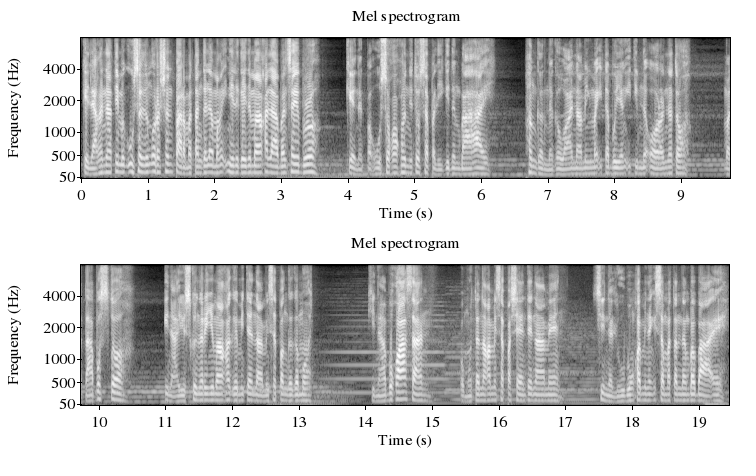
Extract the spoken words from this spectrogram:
Kailangan natin mag-usal ng orasyon para matanggal ang mga inilagay ng mga kalaban sa'yo bro. Kaya nagpausok ako nito sa paligid ng bahay. Hanggang nagawa naming maitaboy ang itim na aura na to. Matapos to, inayos ko na rin yung mga kagamitan namin sa panggagamot. Kinabukasan, pumunta na kami sa pasyente namin. Sinalubong kami ng isang matandang babae.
